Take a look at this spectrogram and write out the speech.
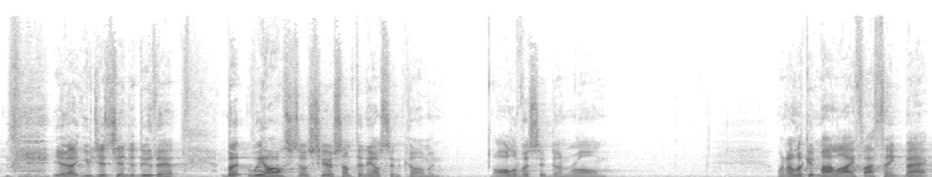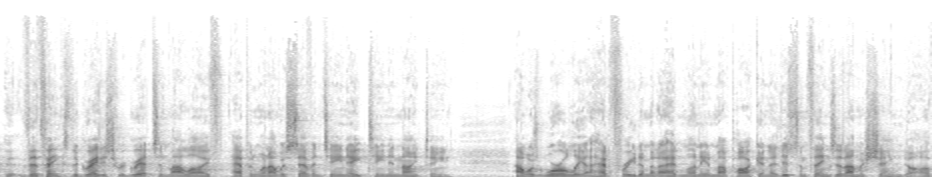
yeah, you just tend to do that. But we also share something else in common. All of us have done wrong. When I look at my life, I think back, the things, the greatest regrets in my life happened when I was 17, 18, and 19. I was worldly, I had freedom, and I had money in my pocket. And I did some things that I'm ashamed of,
